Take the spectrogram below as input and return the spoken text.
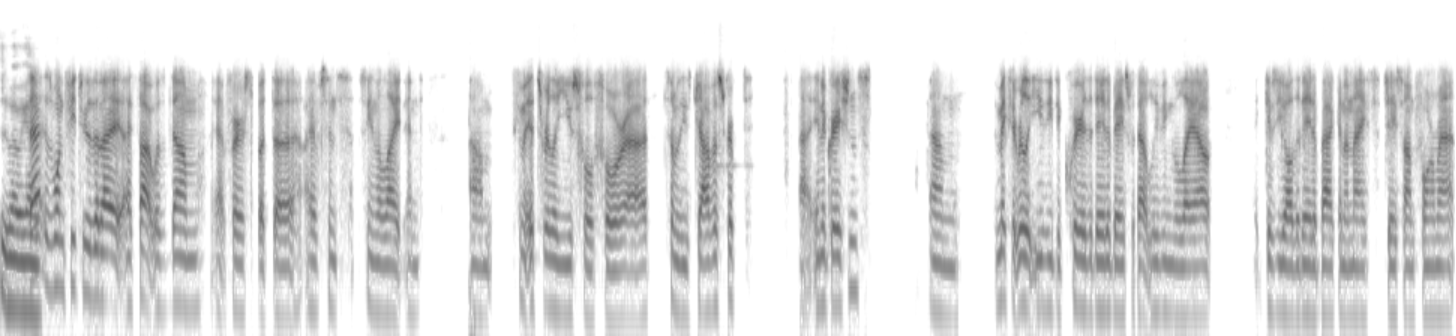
is why we got That is one feature that I, I thought was dumb at first, but uh, I have since seen the light, and um, it's gonna it's really useful for uh, some of these JavaScript uh, integrations. Um, it makes it really easy to query the database without leaving the layout. It gives you all the data back in a nice JSON format,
